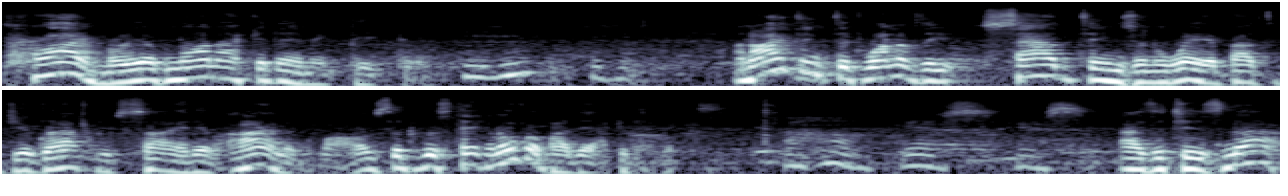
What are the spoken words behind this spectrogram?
primarily of non-academic people. Mm-hmm. And I think that one of the sad things in a way about the Geographical Society of Ireland was that it was taken over by the academics, Uh-huh. Yes. Yes. as it is now.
